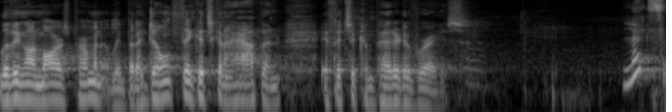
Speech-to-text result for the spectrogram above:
living on Mars permanently. But I don't think it's going to happen if it's a competitive race. Let's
